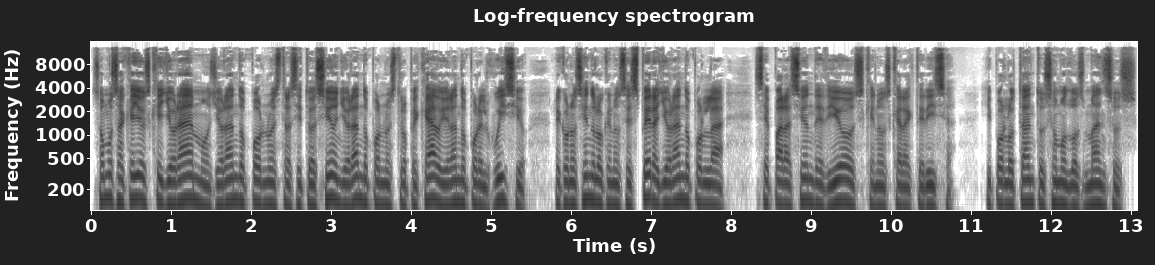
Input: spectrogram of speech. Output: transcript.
Somos aquellos que lloramos, llorando por nuestra situación, llorando por nuestro pecado, llorando por el juicio, reconociendo lo que nos espera, llorando por la separación de Dios que nos caracteriza. Y por lo tanto somos los mansos,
